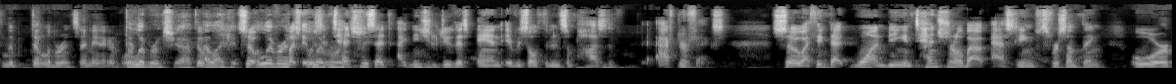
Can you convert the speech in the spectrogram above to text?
deli- deliberance. I word. Deliverance, yeah, I like it. So, deliverance, but it was intentionally said, I need you to do this. And it resulted in some positive after effects. So I think that one, being intentional about asking for something or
